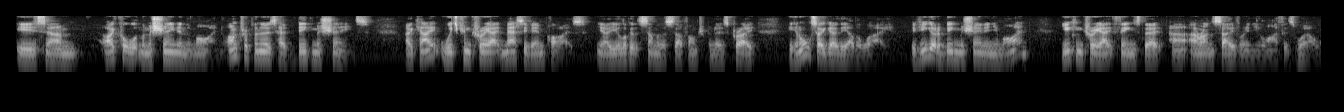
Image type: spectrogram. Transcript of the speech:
is um, I call it the machine in the mind. Entrepreneurs have big machines, okay, which can create massive empires. You know, you look at some of the stuff entrepreneurs create, it can also go the other way. If you've got a big machine in your mind, you can create things that uh, are unsavory in your life as well.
